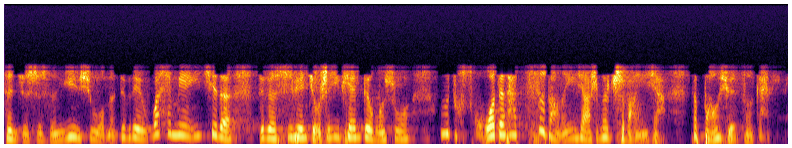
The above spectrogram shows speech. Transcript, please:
甚至是神允许我们，对不对？外面一切的这个诗篇九十一篇对我们说，我们活在他翅膀的影响，什么翅膀影响？在宝血遮盖里面。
